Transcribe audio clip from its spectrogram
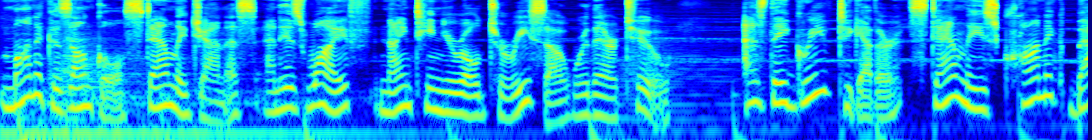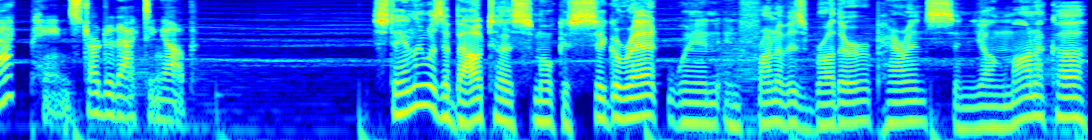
Monica's uncle, Stanley Janus, and his wife, 19 year old Teresa, were there too. As they grieved together, Stanley's chronic back pain started acting up. Stanley was about to smoke a cigarette when, in front of his brother, parents, and young Monica,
